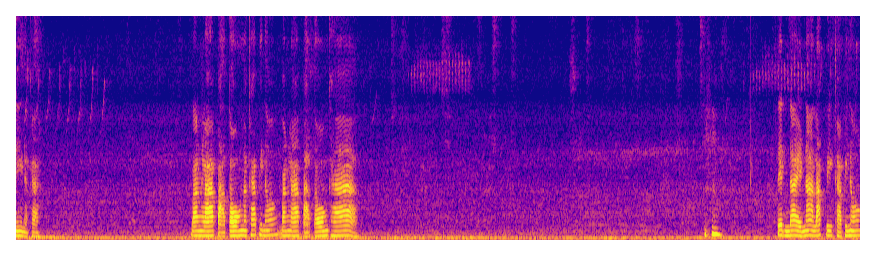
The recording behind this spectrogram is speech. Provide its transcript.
นี่นะคะ บางลาป่าตองนะคะ พี่น้อง บางลาป่าตองค่ะเต้นได้น่ารักดีค่ะพี่น้อง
